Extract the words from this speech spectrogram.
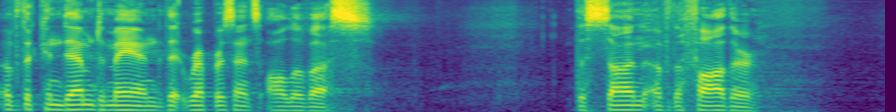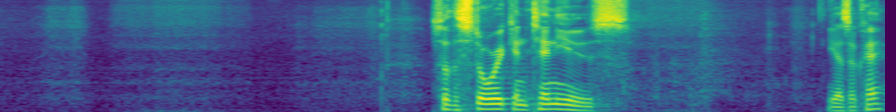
of the condemned man that represents all of us, the Son of the Father. So the story continues. You guys okay?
